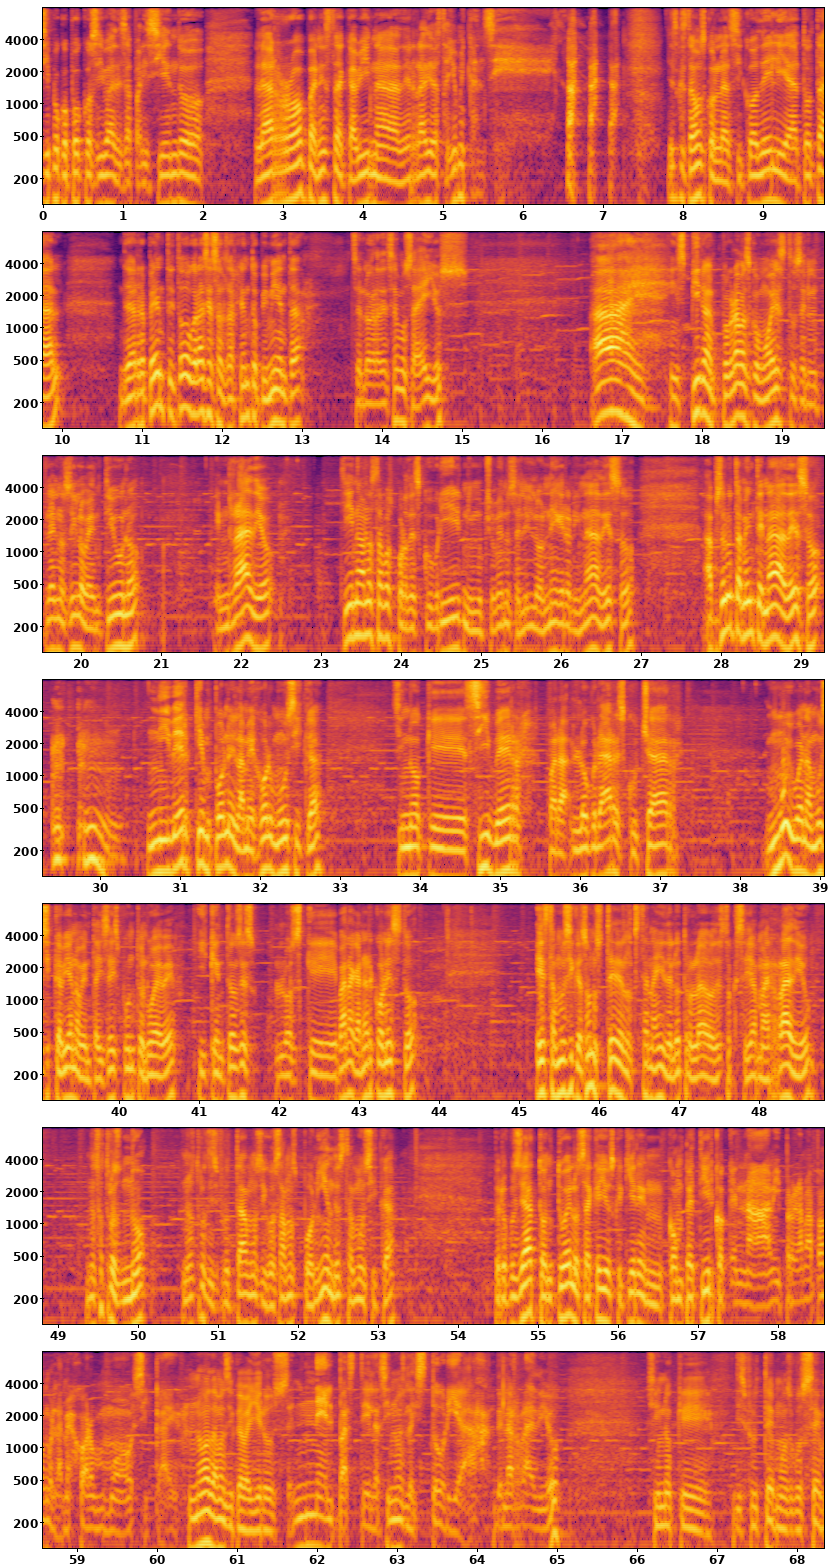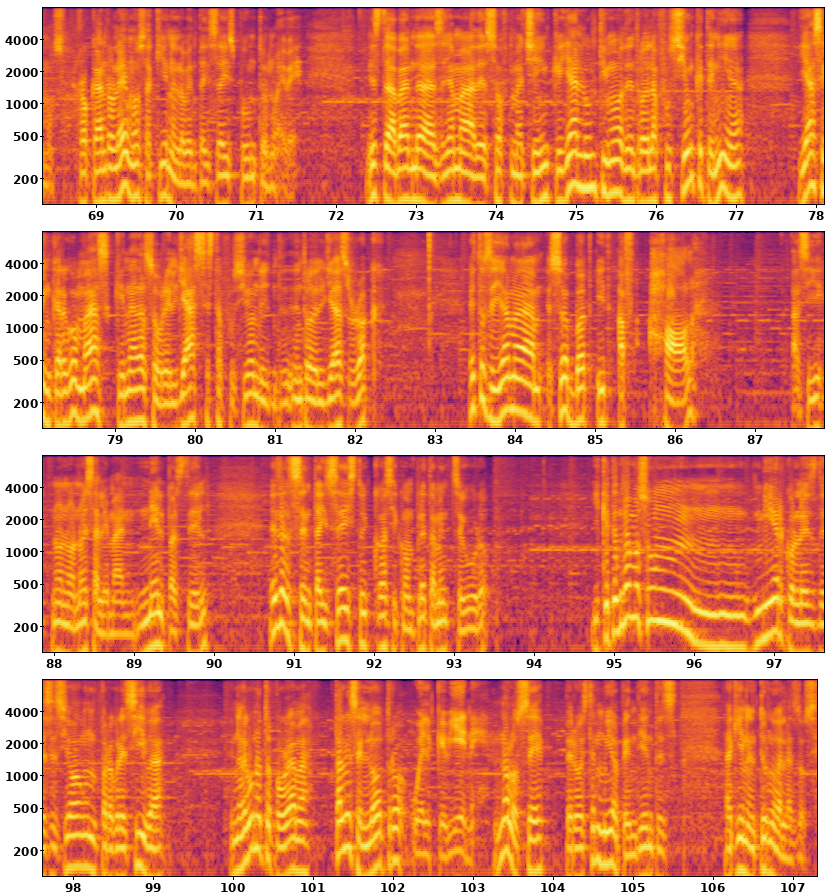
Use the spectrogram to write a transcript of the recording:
Así poco a poco se iba desapareciendo la ropa en esta cabina de radio. Hasta yo me cansé. es que estamos con la psicodelia total. De repente, todo gracias al sargento Pimienta. Se lo agradecemos a ellos. Ay, inspiran programas como estos en el pleno siglo XXI. En radio. Sí, no, no estamos por descubrir, ni mucho menos el hilo negro, ni nada de eso. Absolutamente nada de eso. ni ver quién pone la mejor música. Sino que sí ver para lograr escuchar muy buena música vía 96.9. Y que entonces los que van a ganar con esto. Esta música son ustedes los que están ahí del otro lado de esto que se llama radio. Nosotros no. Nosotros disfrutamos y gozamos poniendo esta música. Pero pues ya tontuelos aquellos que quieren competir con que no, mi programa pongo la mejor música. No, damas y caballeros, en el pastel, así no es la historia de la radio. Sino que disfrutemos, gocemos, rock and rollemos aquí en el 96.9. Esta banda se llama The Soft Machine, que ya al último, dentro de la fusión que tenía, ya se encargó más que nada sobre el jazz, esta fusión de- dentro del jazz rock. Esto se llama So But It of Hall. Así, no, no, no es alemán, Nel Pastel. Es del 66, estoy casi completamente seguro. Y que tendremos un miércoles de sesión progresiva en algún otro programa. Tal vez el otro o el que viene. No lo sé, pero estén muy al pendientes aquí en el turno de las 12.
